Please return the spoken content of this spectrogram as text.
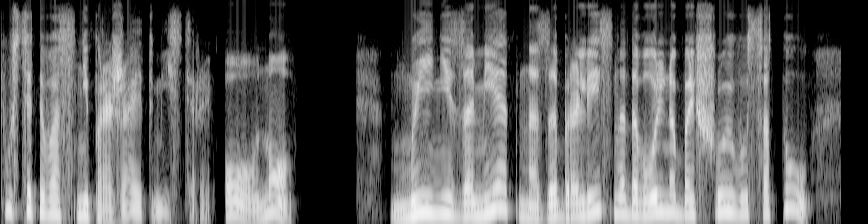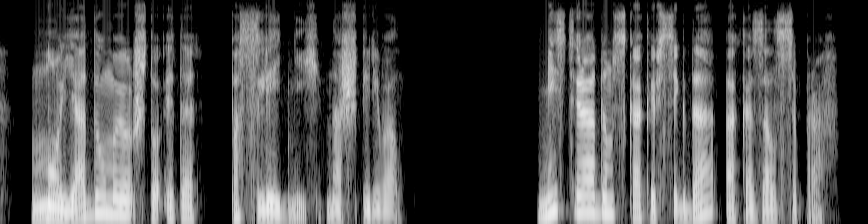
Пусть это вас не поражает, мистеры. О, но мы незаметно забрались на довольно большую высоту, но я думаю, что это последний наш перевал. Мистер Адамс, как и всегда, оказался прав.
